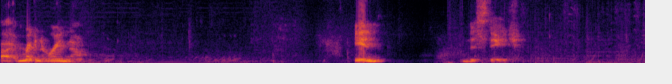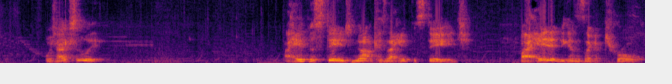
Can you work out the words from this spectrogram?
Alright, we're making it rain now. In this stage. Which actually... I hate the stage not because I hate the stage, but I hate it because it's like a troll.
